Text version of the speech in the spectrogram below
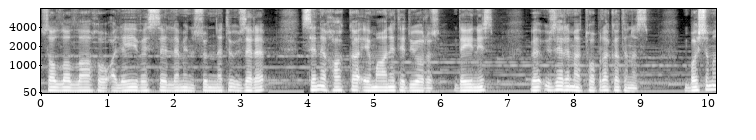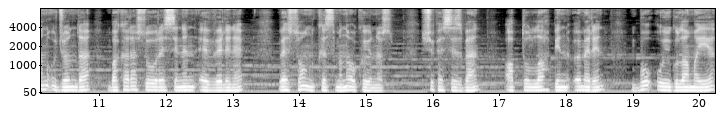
sallallahu aleyhi ve sellemin sünneti üzere seni Hakk'a emanet ediyoruz deyiniz ve üzerime toprak atınız. Başımın ucunda Bakara suresinin evvelini ve son kısmını okuyunuz. Şüphesiz ben Abdullah bin Ömer'in bu uygulamayı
